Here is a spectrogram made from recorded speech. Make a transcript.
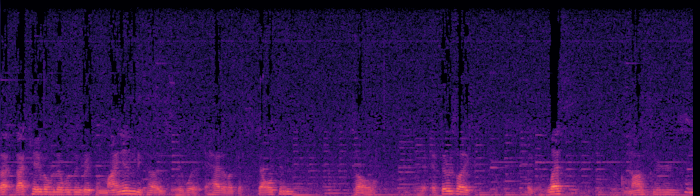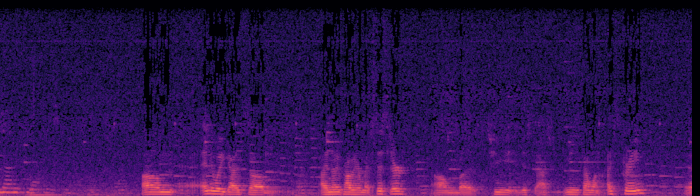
That that cave over there wasn't great to mine in because it was it had a, like a skeleton. So if there's like like less monsters um, anyway, guys, um, I know you probably heard my sister, um, but she just asked me if I want ice cream. Uh,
